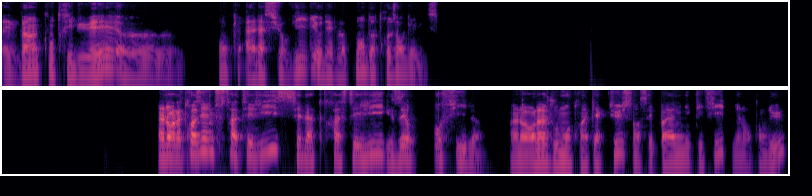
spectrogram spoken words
eh ben, contribuer euh, donc à la survie et au développement d'autres organismes. Alors, la troisième stratégie, c'est la stratégie xérophile. Alors là, je vous montre un cactus, hein, ce n'est pas une épiphyte, bien entendu,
